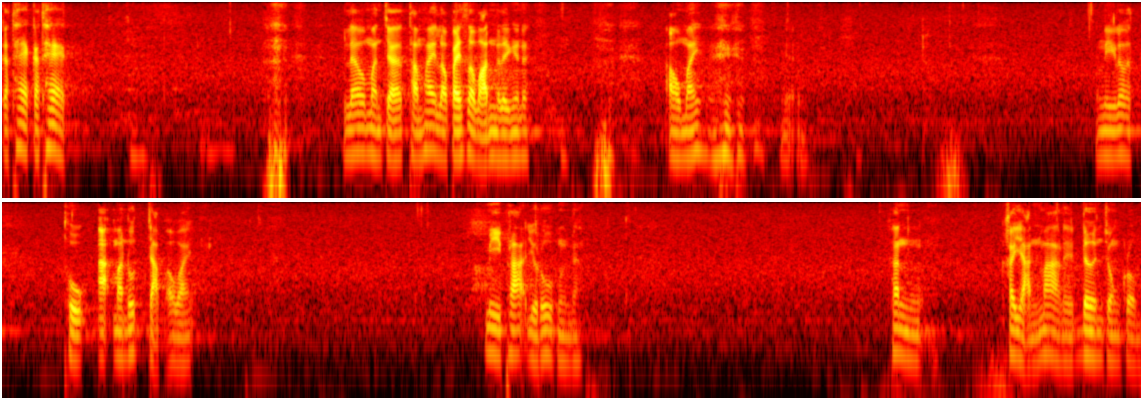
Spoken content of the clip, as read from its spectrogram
กระแทกกระแทก แล้วมันจะทำให้เราไปสวรรค์อะไรเงี้ยนะเอาไหมอันนี้เรา ถูกอมนุษย์จับเอาไว้ มีพระอยู่รูปหนึ่งนะ ท่านขยันมากเลย เดินจงกรม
